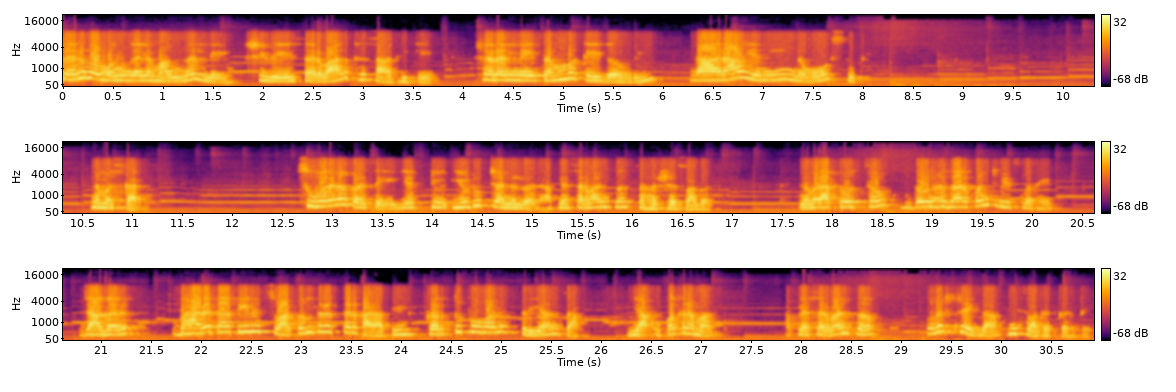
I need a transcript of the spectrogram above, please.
सर्व मंगल मांगल्ये शिवे सर्वार्थ साधिके. शरण्ये त्र्यंबके गौरी नारायणी नमोस्तुते. नमस्कार. सुवर्ण कळसे या युट्यूब चॅनलवर आपल्या सर्वांचं सहर्ष स्वागत. नवरात्रोत्सव दोन हजार पंचवीसमध्ये जागर भारतातील स्वातंत्र्योत्तर काळातील कर्तृत्ववान स्त्रियांचा या उपक्रमात आपल्या सर्वांचं पुनश्च एकदा मी स्वागत करते.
